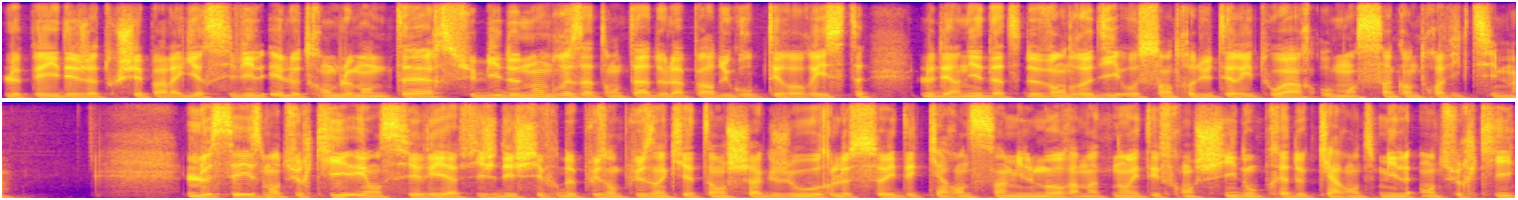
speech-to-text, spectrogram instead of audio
Le pays déjà touché par la guerre civile et le tremblement de terre subit de nombreux attentats de la part du groupe terroriste. Le dernier date de vendredi au centre du territoire, au moins 53 victimes. Le séisme en Turquie et en Syrie affiche des chiffres de plus en plus inquiétants chaque jour. Le seuil des 45 000 morts a maintenant été franchi, dont près de 40 000 en Turquie.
